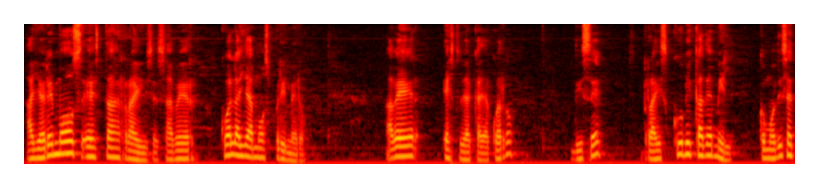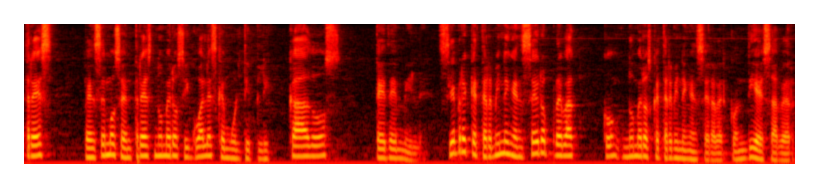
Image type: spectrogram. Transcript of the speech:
Hallaremos estas raíces. A ver, ¿cuál hallamos primero? A ver, esto de acá, ¿de acuerdo? Dice raíz cúbica de 1000. Como dice 3, pensemos en tres números iguales que multiplicados t de 1000. Siempre que terminen en 0, prueba con números que terminen en 0. A ver, con 10, a ver.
